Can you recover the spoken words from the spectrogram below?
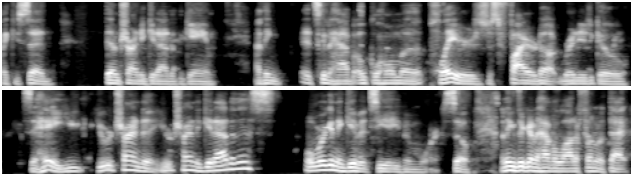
Like you said, them trying to get out of the game. I think it's going to have Oklahoma players just fired up, ready to go. Say, hey, you you were trying to you were trying to get out of this. Well, we're going to give it to you even more. So I think they're going to have a lot of fun with that.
